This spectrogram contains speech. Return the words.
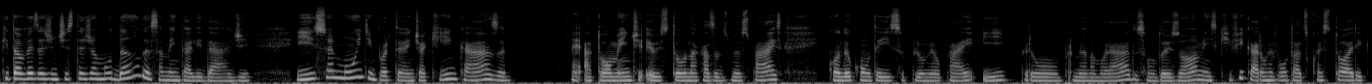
que talvez a gente esteja mudando essa mentalidade. E isso é muito importante. Aqui em casa, É, atualmente eu estou na casa dos meus pais. Quando eu contei isso pro meu pai e pro, pro meu namorado, são dois homens que ficaram revoltados com a história, que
